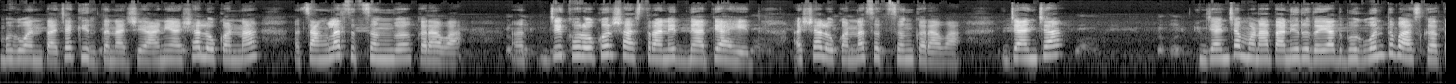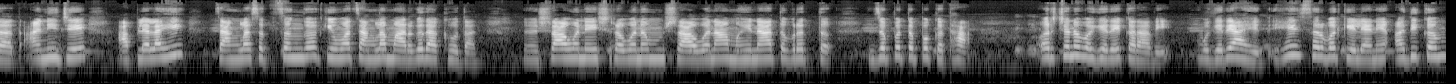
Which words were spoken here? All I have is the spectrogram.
भगवंताच्या कीर्तनाचे आणि अशा लोकांना चांगला सत्संग करावा. जे खरोखर शास्त्राने ज्ञाते आहेत अशा लोकांना सत्संग करावा. ज्यांच्या ज्यांच्या मनात आणि हृदयात भगवंत वास करतात आणि जे आपल्यालाही चांगला सत्संग किंवा चांगला मार्ग दाखवतात. श्रावणे श्रवणम श्रावणा महिनात व्रत जपतप कथा अर्चन वगैरे करावे वगैरे आहेत. हे सर्व केल्याने अधिकम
